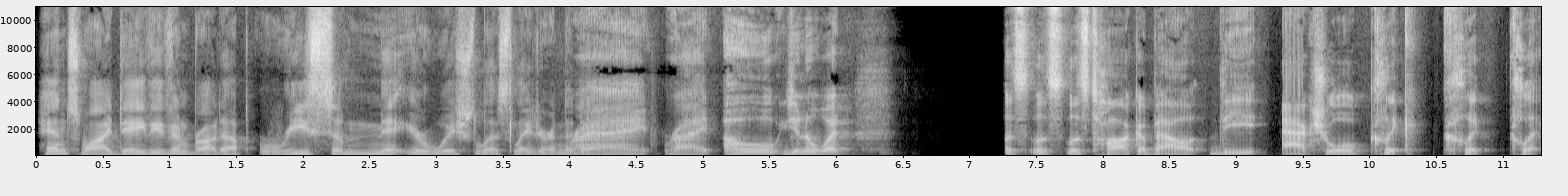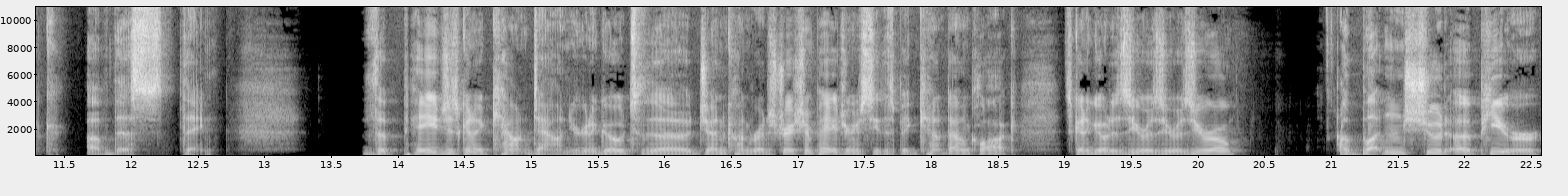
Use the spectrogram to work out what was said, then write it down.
Hence why Dave even brought up resubmit your wish list later in the day. Right, right. Oh, you know what? Let's let's let's talk about the actual click click click of this thing. The page is going to count down. You're going to go to the Gen Con registration page. You're going to see this big countdown clock. It's going to go to zero zero zero. A button should appear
